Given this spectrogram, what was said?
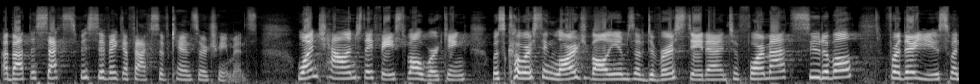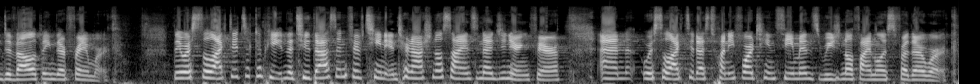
about the sex specific effects of cancer treatments. One challenge they faced while working was coercing large volumes of diverse data into formats suitable for their use when developing their framework. They were selected to compete in the 2015 International Science and Engineering Fair and were selected as 2014 Siemens regional finalists for their work.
